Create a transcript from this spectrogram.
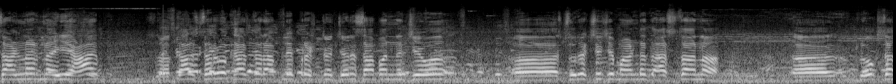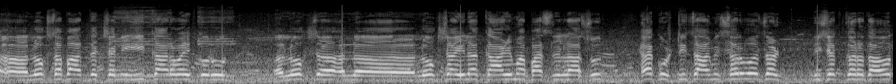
चालणार नाही. हा काल सर्व खासदार आपले प्रश्न जनसामान्याचे व सुरक्षेचे मांडत असताना अ, लोकस अ, लोकसभा अध्यक्षांनी ही कारवाई करून लोकस लोकशाहीला काळीमा फासलेला असून ह्या गोष्टीचा आम्ही सर्वजण निषेध करत आहोत.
